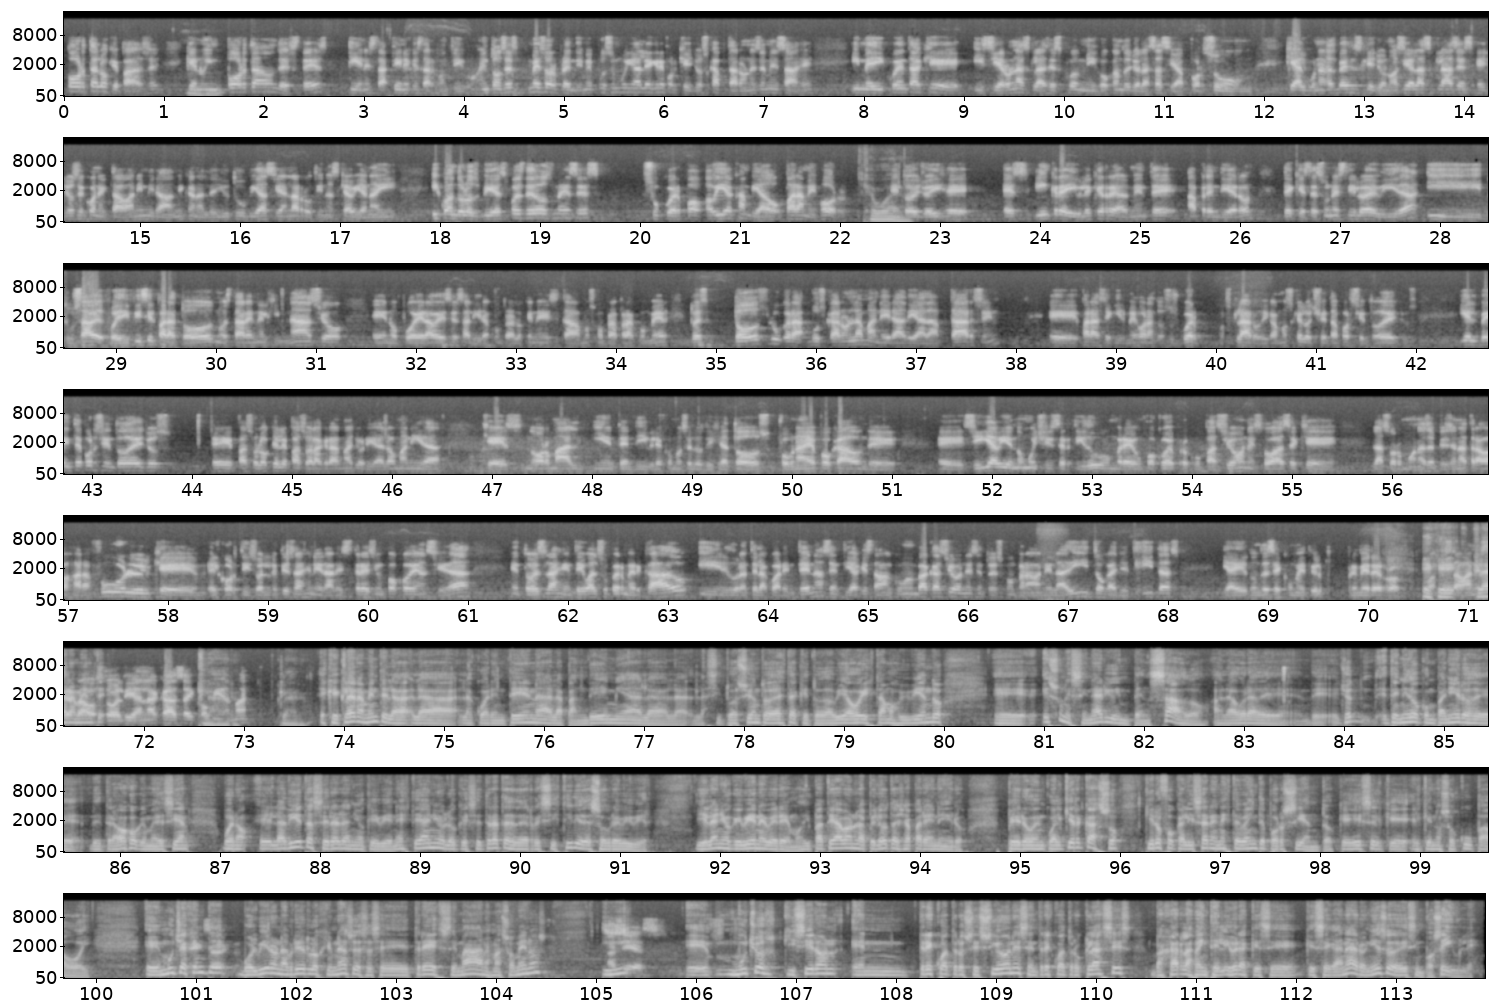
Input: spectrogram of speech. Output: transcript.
importa lo que pase, que no importa dónde estés, tiene, tiene que estar contigo. Entonces me sorprendí, me puse muy alegre porque ellos captaron ese mensaje y me di cuenta que hicieron las clases conmigo cuando yo las hacía por Zoom, que algunas veces que yo no hacía las clases, ellos se conectaban y miraban mi canal de YouTube y hacían las rutinas que habían ahí. Y cuando los vi después de dos meses, su cuerpo había cambiado para mejor. Entonces yo dije, es increíble que realmente aprendieron de que este es un estilo de vida y tú sabes, fue difícil para todos no estar en el gimnasio, eh, no poder a veces salir a comprar lo que necesitábamos comprar para comer. Entonces, todos buscaron la manera de adaptarse eh, para seguir mejorando sus cuerpos. Claro, digamos que el 80% de ellos. Y el 20% de ellos eh, pasó lo que le pasó a la gran mayoría de la humanidad, que es normal y entendible, como se los dije a todos. Fue una época donde eh, sigue habiendo mucha incertidumbre, un poco de preocupación, esto hace que las hormonas empiecen a trabajar a full, que el cortisol empieza a generar estrés y un poco de ansiedad. Entonces la gente iba al supermercado y durante la cuarentena sentía que estaban como en vacaciones, entonces compraban heladito, galletitas y ahí es donde se cometió el primer error. cuando estaban encerrados todo el día en la casa y comían mal. Claro. Es que claramente la, la, cuarentena, la pandemia, la, la, situación toda esta que todavía hoy estamos viviendo, eh, es un escenario impensado a la hora de... yo he tenido compañeros de, de, trabajo que me decían, bueno, eh, la dieta será el año que viene, este año lo que se trata es de resistir y de sobrevivir y el año que viene veremos. Y pateaban la pelota ya para enero. Pero en cualquier caso, quiero focalizar en este 20%, que es el que, el que nos ocupa hoy. Eh, mucha gente volvieron a abrir los gimnasios hace tres semanas más o menos. Y, Así es. Eh, muchos quisieron en 3-4 sesiones, en 3-4 clases, bajar las 20 libras que se, que se ganaron y eso es imposible.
